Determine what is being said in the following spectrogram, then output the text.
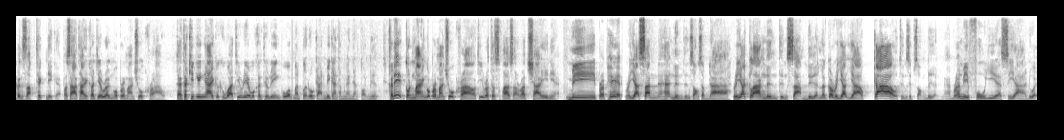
เป็นศัพท์เทคนิคอะภาษาไทยเขาจะเรียกงบประมาณชั่วคราว แต่ถ้าคิดง่ายๆ ก็คือว่าที่เรียกว่า continuing เพราะว่ามันเปิดโอกาสให้มีการทำงานอย่างต่อเนื่อง คราวนี้กฎหมายงบประมาณชั่วคราวที่รัฐสภาสหรัฐใช้เนี่ยมีประเภทระยะสั้นนะฮะ1ถึง2สัปดาห์ ระยะกลาง1ถึง3เดือน แล้วก็ระยะยาว9ถึง12 เดือนอะเพราะนั้นมี full year CR ด้วย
